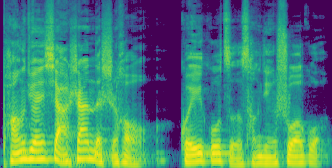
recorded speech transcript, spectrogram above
庞涓下山的时候，鬼谷子曾经说过：“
